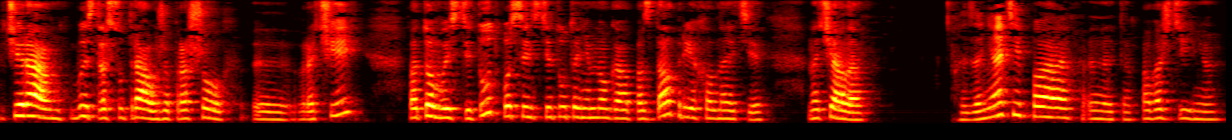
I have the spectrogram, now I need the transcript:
вчера быстро с утра уже прошел э, врачей, потом в институт, после института немного опоздал, приехал на эти начало занятий по, э, это, по вождению.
